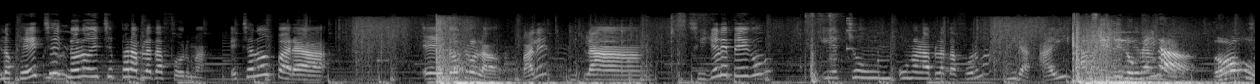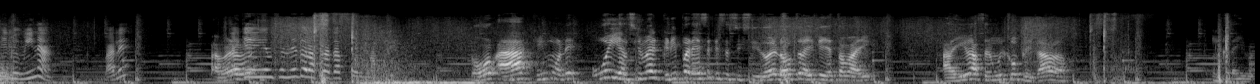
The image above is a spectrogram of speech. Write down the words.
Los que eches, no lo eches para la plataforma. Échalo para el otro lado, ¿vale? En plan, si yo le pego y echo un- uno a la plataforma, mira, ahí ¡Ah, se ilumina! ¡No! se ilumina, ¿vale? A ver, a Hay que ver. encender todas las plataformas. Oh, ah, qué mole. Uy, encima el creeper ese que se suicidó el otro ahí que ya estaba ahí. Ahí va a ser muy complicado. Increíble.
